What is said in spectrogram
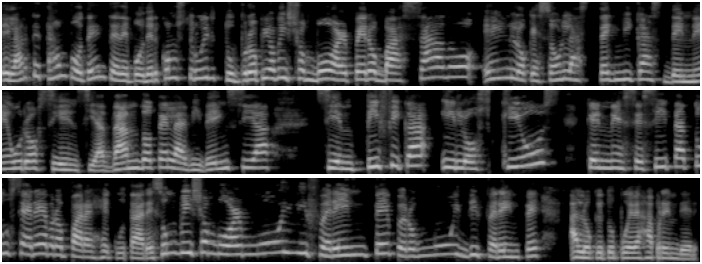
el arte tan potente de poder construir tu propio vision board, pero basado en lo que son las técnicas de neurociencia, dándote la evidencia científica y los cues que necesita tu cerebro para ejecutar. Es un vision board muy diferente, pero muy diferente a lo que tú puedes aprender.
